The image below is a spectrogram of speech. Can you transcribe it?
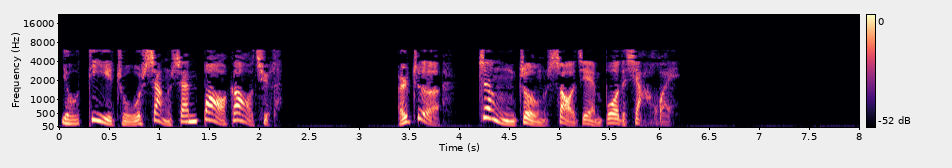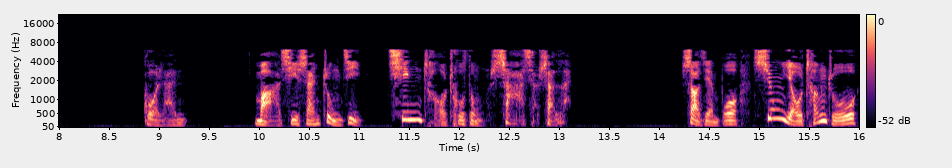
有地主上山报告去了，而这正中邵建波的下怀。果然，马锡山中计，倾巢出动，杀下山来。邵建波胸有成竹，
